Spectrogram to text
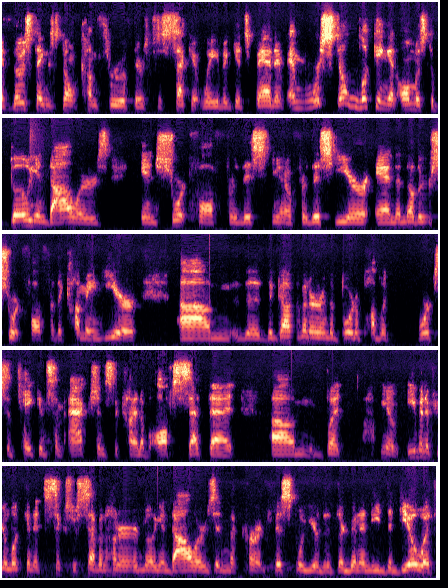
if those things don't come through, if there's a second wave, it gets bad. And, we're still looking at almost a billion dollars in shortfall for this, you know, for this year and another shortfall for the coming year. Um, the, the governor and the Board of Public Works have taken some actions to kind of offset that. Um, but you know, even if you're looking at six or seven hundred million dollars in the current fiscal year that they're going to need to deal with,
